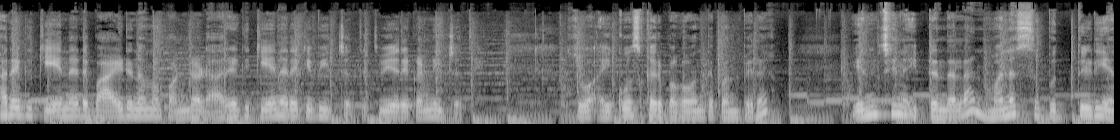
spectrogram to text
ಅರೆಗೆ ಕೇನರೆ ಬಾಯ್ಡ್ ನಮ್ಮ ಪಂಡಡ, ಅರೆಗೆ ಕೇನರೆಗೆ ಬೀಚ್ಚತ್ತೆ ತುಯರೆ ಕಣ್ಣಿಚ್ಚತ್ತೆ ಸೊ ಐಕೋಸ್ಕರ ಭಗವಂತ ಪನ್ಪೆರೆ ಎಂಚಿನ ಇತ್ತಂದಲ್ಲ ಮನಸ್ಸು ಹೃದಯ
